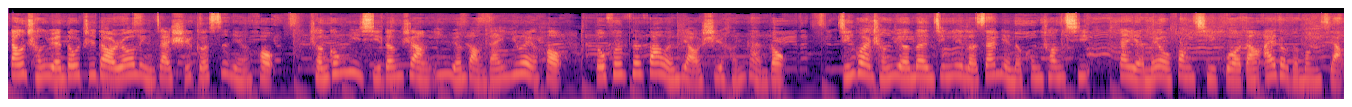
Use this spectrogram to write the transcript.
当成员都知道 Rolling 在时隔四年后成功逆袭登上音源榜单一位后，都纷纷发文表示很感动。尽管成员们经历了三年的空窗期，但也没有放弃过当 idol 的梦想，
